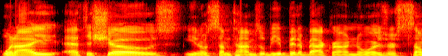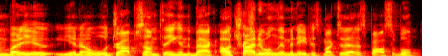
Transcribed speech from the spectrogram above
when I at the shows, you know, sometimes there'll be a bit of background noise or somebody, you know, will drop something in the back. I'll try to eliminate as much of that as possible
